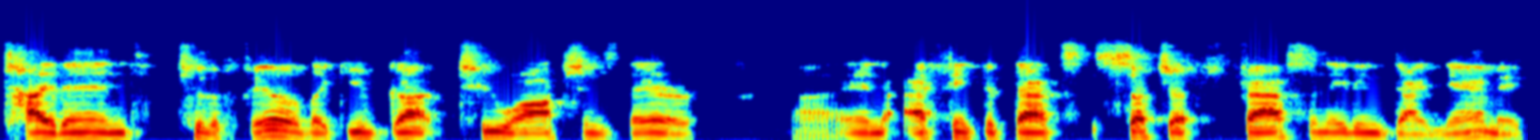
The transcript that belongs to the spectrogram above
tight end to the field, like you've got two options there. Uh, and I think that that's such a fascinating dynamic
